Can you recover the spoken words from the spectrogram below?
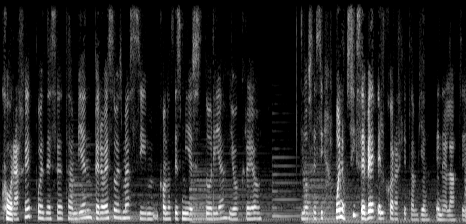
coraje puede ser también, pero eso es más si conoces mi historia, yo creo. No sé si, bueno, sí se ve el coraje también en el arte,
